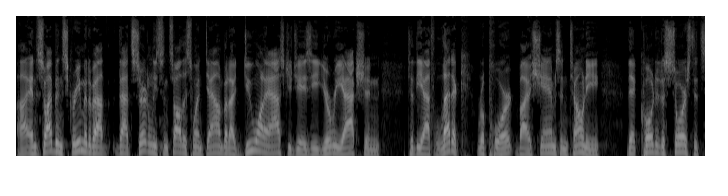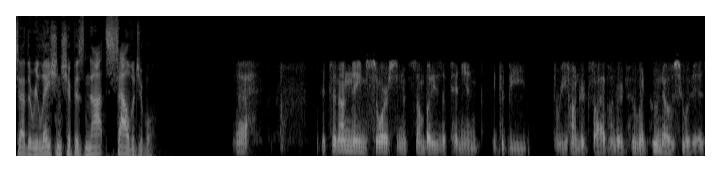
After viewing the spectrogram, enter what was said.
Uh, and so I've been screaming about that certainly since all this went down. But I do want to ask you, Jay Z, your reaction to the athletic report by Shams and Tony that quoted a source that said the relationship is not salvageable. Yeah, it's an unnamed source and it's somebody's opinion. It could be 300, 500, who who knows who it is.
